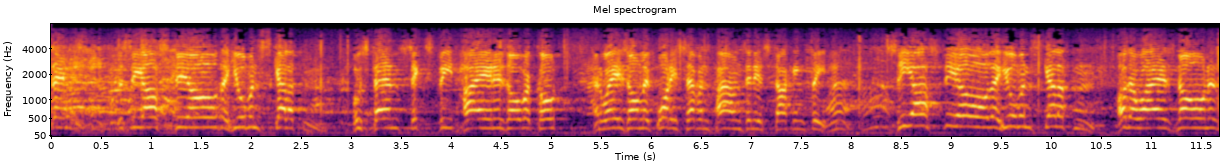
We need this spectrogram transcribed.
cents to see Osteo, the human skeleton, who stands six feet high in his overcoat and weighs only 47 pounds in his stocking feet. See Osteo, the human skeleton, otherwise known as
